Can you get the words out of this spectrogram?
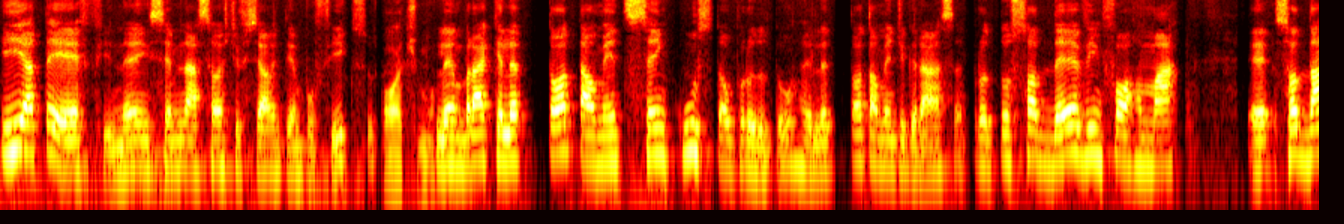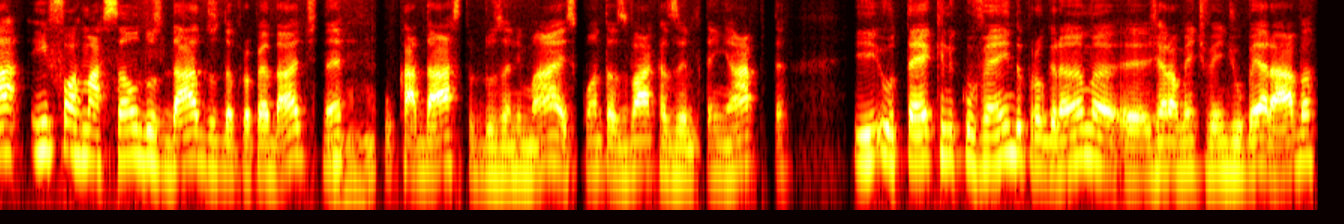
IATF, né? Inseminação artificial em tempo fixo. Ótimo. Lembrar que ele é totalmente sem custo ao produtor, ele é totalmente de graça. O produtor só deve informar, é, só dá informação dos dados da propriedade, né? O cadastro dos animais, quantas vacas ele tem apta. E o técnico vem do programa, é, geralmente vem de Uberaba,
